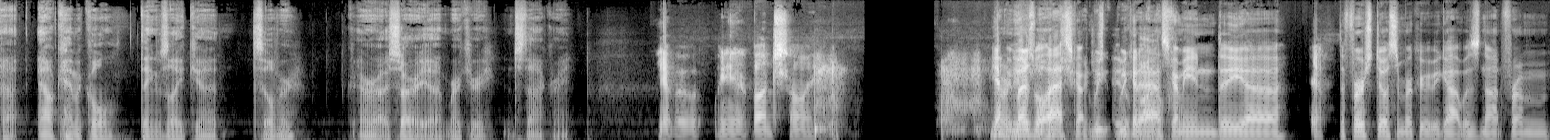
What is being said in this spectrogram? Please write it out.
uh, alchemical things like uh, silver, or uh, sorry, uh, mercury in stock, right? Yeah, but we need a bunch, don't we? Yeah, don't we might as well bunch, ask. we We we could bottle ask. I mean, the uh, Yeah. the first dose of mercury we got was not from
